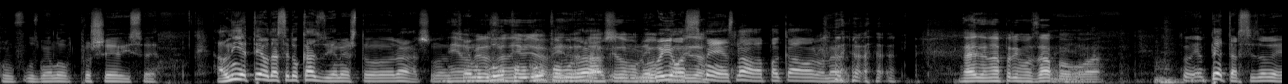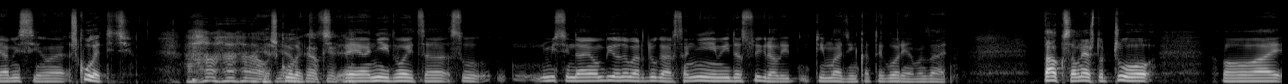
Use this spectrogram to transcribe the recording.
on uzme lopt, proševi sve. Ali nije teo da se dokazuje nešto, znaš, svemu glupom, glupom, znaš, nego i on smeje s nama, pa kao ono, znaš. Dajde napravimo zabavu. A... Petar se zove, ja mislim, ovaj, Škuletić. Aha, aha, je okej, Škuletić. okej, okej. E, njih dvojica su, mislim da je on bio dobar drugar sa njim i da su igrali tim mlađim kategorijama zajedno. Tako sam nešto čuo, ovaj,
